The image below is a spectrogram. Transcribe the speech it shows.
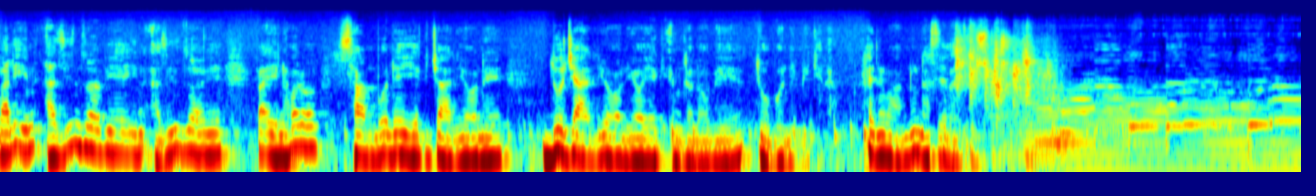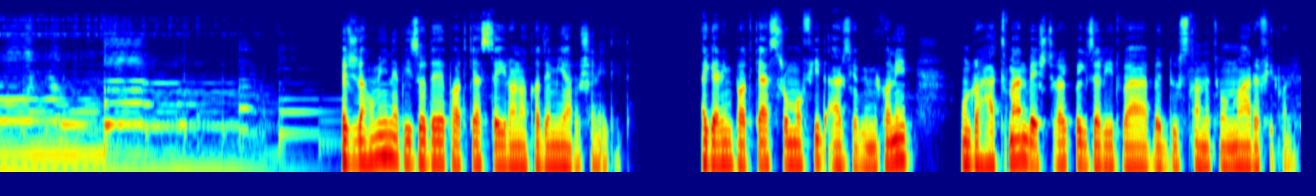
ولی این از این زاویه این از این زاویه و اینها رو سمبل یک جریان دو جریان یا یک انقلاب دوبانی می‌گیرم خیلی ممنون از هجدهمین اپیزود پادکست ایران آکادمیا رو شنیدید. اگر این پادکست رو مفید ارزیابی می‌کنید اون رو حتما به اشتراک بگذارید و به دوستانتون معرفی کنید.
